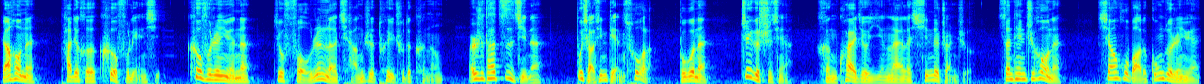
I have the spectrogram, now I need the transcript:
然后呢，他就和客服联系，客服人员呢就否认了强制退出的可能，而是他自己呢不小心点错了。不过呢，这个事情啊很快就迎来了新的转折。三天之后呢，相互保的工作人员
